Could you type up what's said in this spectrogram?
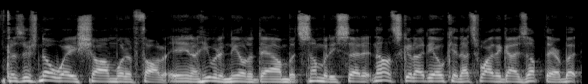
Because there's no way Sean would have thought, you know, he would have kneeled it down, but somebody said it. No, it's a good idea. Okay, that's why the guy's up there. But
